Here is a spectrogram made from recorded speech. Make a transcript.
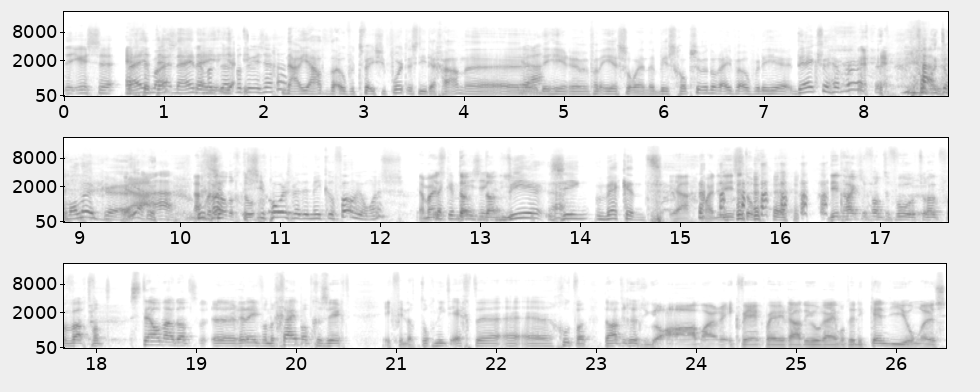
de eerste echte Nee, maar test? nee, nee. wat, ja, wat wil je zeggen? Nou, je had het over twee supporters die daar gaan. eh, Ja. De heren van Eersel en de Bisschop. Zullen we het nog even over de heer Derksen hebben? Vond ik toch wel leuk. ja, Nou, geweldig toch? supporters met een microfoon, jongens. Ja, maar Lekker dat- Weer zingwekkend. Ja, maar dit is toch. dit had je van tevoren toch ook verwacht. Want stel nou dat eh, René van der Gijp had gezegd. Ik vind dat toch niet echt eh, goed. Wat, dan had hij gezegd. Ja, maar ik werk bij Radio Rijnmond en ik ken die jongens.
